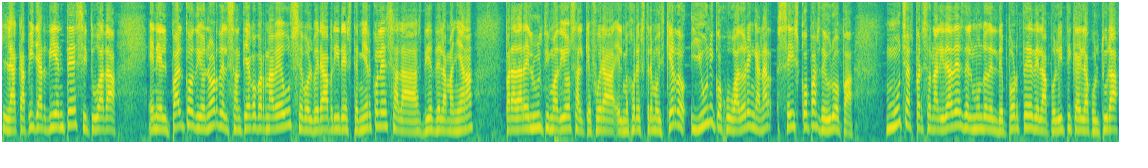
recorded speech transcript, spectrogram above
La capilla ardiente, situada en el palco de honor del Santiago Bernabéu, se volverá a abrir este miércoles a las 10 de la mañana para dar el último adiós al que fuera el mejor extremo izquierdo y único jugador en ganar seis Copas de Europa. Muchas personalidades del mundo del deporte, de la política y la cultura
